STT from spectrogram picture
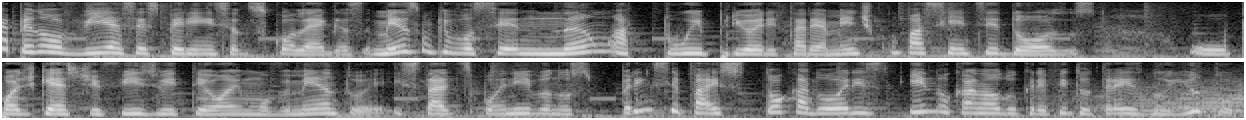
a pena ouvir essa experiência dos colegas, mesmo que você não atue prioritariamente com pacientes idosos. O podcast Físio e TO em Movimento está disponível nos principais tocadores e no canal do Crefito 3 no YouTube.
